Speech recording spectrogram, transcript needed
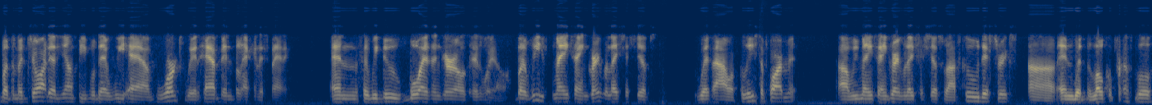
but the majority of the young people that we have worked with have been black and Hispanic. And so we do boys and girls as well. But we maintain great relationships with our police department. Uh, we maintain great relationships with our school districts uh, and with the local principals,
